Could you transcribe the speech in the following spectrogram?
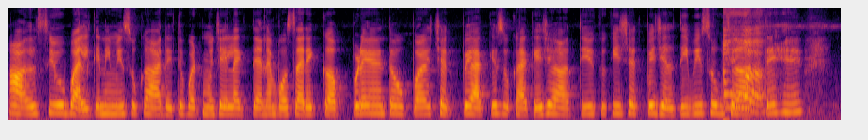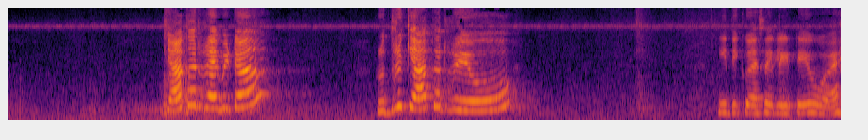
आलसी हूँ बालकनी में सुखा रही थी बट मुझे लगता है ना बहुत सारे कपड़े हैं तो ऊपर छत पे आके सुखा के जाती हूँ क्योंकि छत पे जल्दी भी सूख जाते हैं। क्या कर रहे है बेटा? रुद्र क्या कर रहे हो? ये देखो ऐसे लेटे हुआ है।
